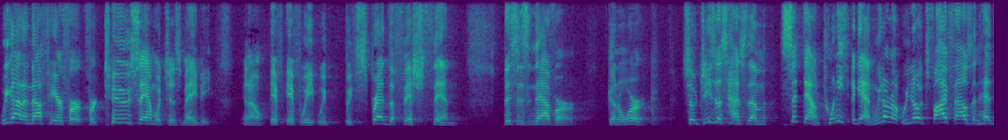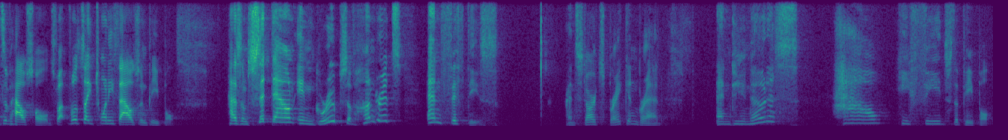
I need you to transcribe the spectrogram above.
We got enough here for, for two sandwiches, maybe, you know, if, if we, we, we spread the fish thin. This is never going to work. So Jesus has them sit down. 20, again, we don't know, we know it's 5,000 heads of households, but we'll say 20,000 people. Has them sit down in groups of hundreds and fifties and starts breaking bread. And do you notice how he feeds the people?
